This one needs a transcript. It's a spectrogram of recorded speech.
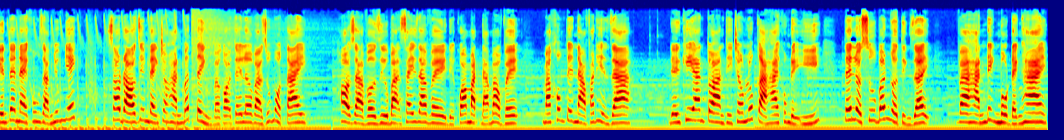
khiến tên này không dám nhúc nhích. Sau đó Jim đánh cho hắn bất tỉnh và gọi Taylor vào giúp một tay. Họ giả vờ dìu bạn say ra về để qua mặt đám bảo vệ mà không tên nào phát hiện ra. Đến khi an toàn thì trong lúc cả hai không để ý, tên luật sư bất ngờ tỉnh dậy và hắn định một đánh hai,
